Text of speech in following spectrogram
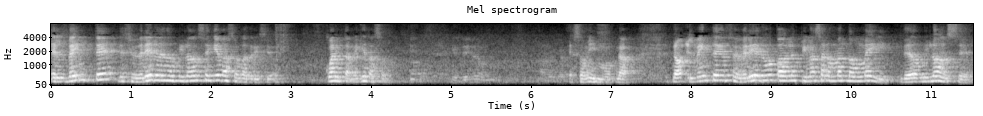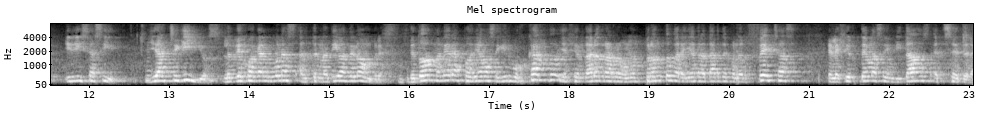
el 20 de febrero de 2011, ¿qué pasó, Patricio? Cuéntame, ¿qué pasó? Eso mismo, no. No, el 20 de febrero Pablo Espinosa nos manda un mail de 2011 y dice así, ya chiquillos, les dejo acá algunas alternativas de nombres. De todas maneras podríamos seguir buscando y agendar otra reunión pronto para ya tratar de poner fechas, elegir temas e invitados, etc.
